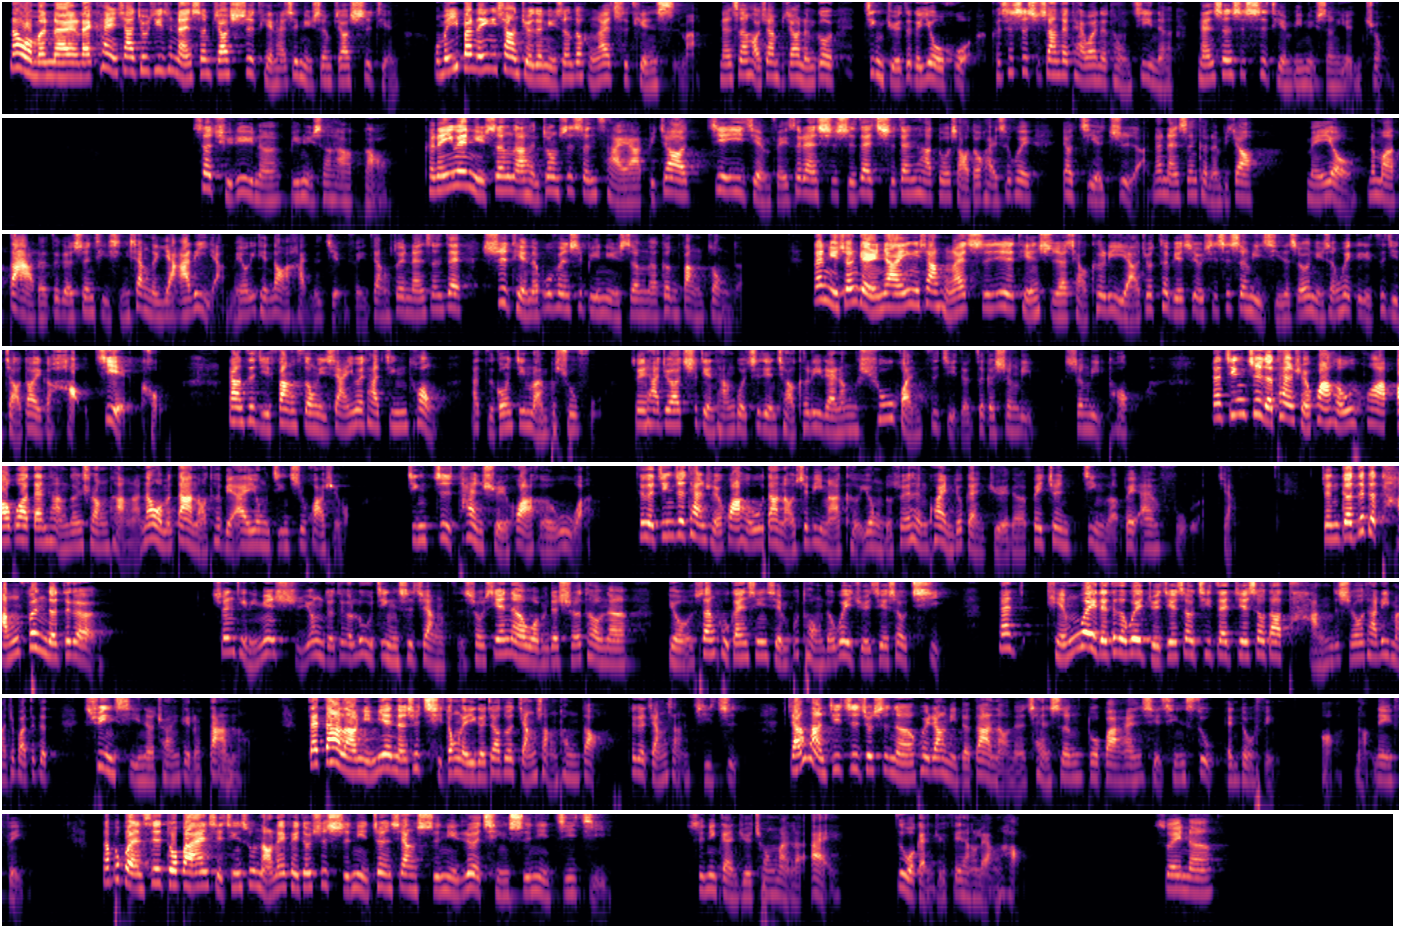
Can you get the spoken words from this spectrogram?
那我们来来看一下，究竟是男生比较嗜甜，还是女生比较嗜甜？我们一般的印象觉得女生都很爱吃甜食嘛，男生好像比较能够禁绝这个诱惑。可是事实上，在台湾的统计呢，男生是嗜甜比女生严重，摄取率呢比女生还要高。可能因为女生呢很重视身材啊，比较介意减肥，虽然时时在吃，但是她多少都还是会要节制啊。那男生可能比较没有那么大的这个身体形象的压力啊，没有一天到晚喊着减肥这样，所以男生在嗜甜的部分是比女生呢更放纵的。那女生给人家的印象很爱吃这些甜食啊、巧克力啊，就特别是尤其是生理期的时候，女生会给自己找到一个好借口，让自己放松一下，因为她经痛，她子宫痉挛不舒服。所以她就要吃点糖果，吃点巧克力来能舒缓自己的这个生理生理痛。那精致的碳水化合物化包括单糖跟双糖啊。那我们大脑特别爱用精致化学、精致碳水化合物啊。这个精致碳水化合物，大脑是立马可用的，所以很快你就感觉的被镇静了，被安抚了。这样，整个这个糖分的这个身体里面使用的这个路径是这样子。首先呢，我们的舌头呢。有酸苦甘辛咸不同的味觉接受器，那甜味的这个味觉接受器在接受到糖的时候，它立马就把这个讯息呢传给了大脑，在大脑里面呢是启动了一个叫做奖赏通道，这个奖赏机制，奖赏机制就是呢会让你的大脑呢产生多巴胺、血清素 （endorphin） 啊，脑内啡。那不管是多巴胺、血清素、脑内啡，都是使你正向、使你热情、使你积极、使你感觉充满了爱。自我感觉非常良好，所以呢，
